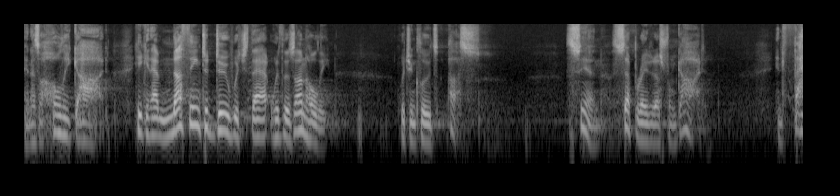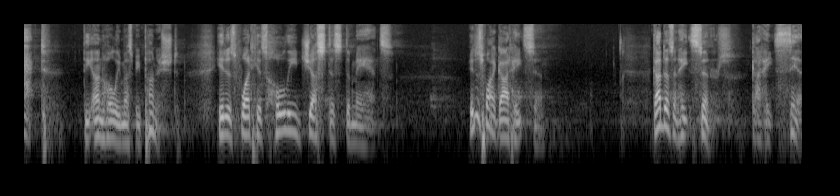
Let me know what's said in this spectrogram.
And as a holy God, He can have nothing to do with that with His unholy, which includes us sin separated us from God. In fact, the unholy must be punished. It is what his holy justice demands. It is why God hates sin. God doesn't hate sinners, God hates sin.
